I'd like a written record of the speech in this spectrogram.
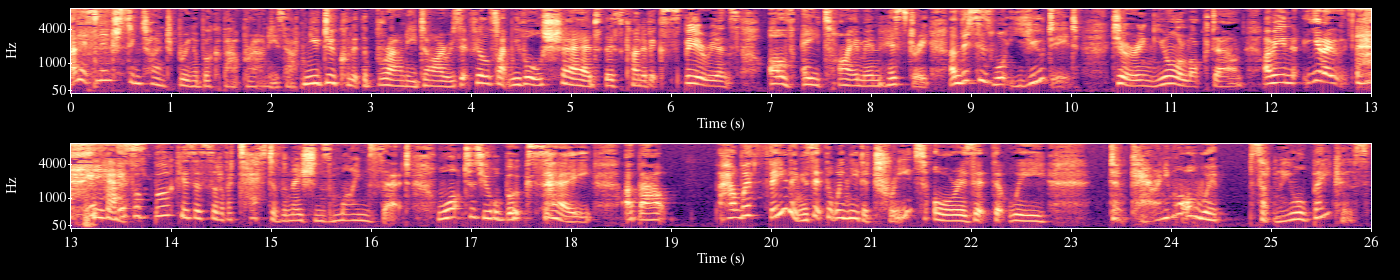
and it's an interesting time to bring a book about brownies out. And you do call it the Brownie Diaries. It feels like we've all shared this kind of experience of a time in history, and this is what you did during your lockdown. I mean, you know, if, yes. if a book is a sort of a test of the nation's mindset, what does your book say about how we're feeling. Is it that we need a treat, or is it that we don't care anymore, or we're suddenly all bakers?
